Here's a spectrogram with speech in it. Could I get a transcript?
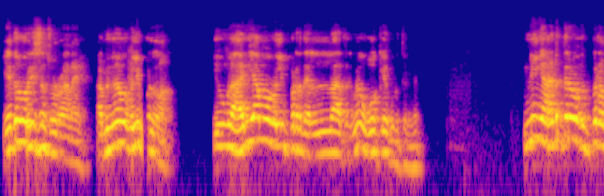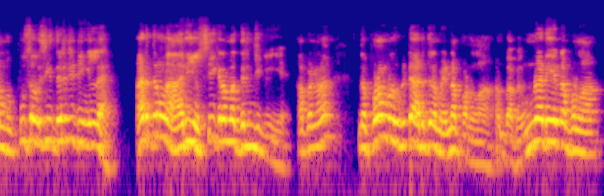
ஏதோ ஒரு ரீசன் சொல்றானே அப்படின்னு வெளிப்படலாம். இவங்களை அறியாம வெளிப்படுறது எல்லாத்துக்குமே ஓகே கொடுத்துருங்க. நீங்க அடுத்த இப்ப நம்ம புதுசா விஷயம் தெரிஞ்சிட்டீங்கல்ல அடுத்தவங்களை அறியும் சீக்கிரமா தெரிஞ்சுக்குவீங்க. அப்படின்னா இந்த புலம்பல் விட்டுட்டு அடுத்து நம்ம என்ன பண்ணலாம் அப்படின்னு பார்ப்பேன். முன்னாடியே என்ன பண்ணலாம்?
